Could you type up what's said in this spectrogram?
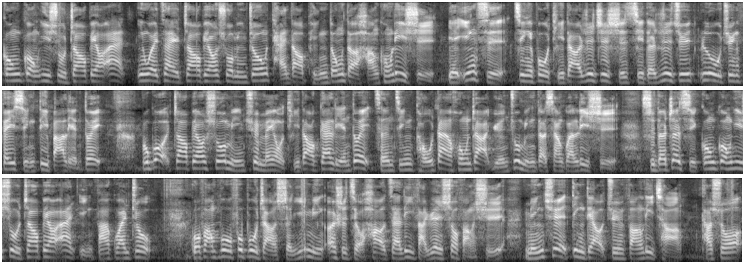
公共艺术招标案，因为在招标说明中谈到屏东的航空历史，也因此进一步提到日治时期的日军陆军飞行第八联队。不过，招标说明却没有提到该联队曾经投弹轰炸原住民的相关历史，使得这起公共艺术招标案引发关注。国防部副部长沈一鸣二十九号在立法院受访时，明确定调军方立场。他说：“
